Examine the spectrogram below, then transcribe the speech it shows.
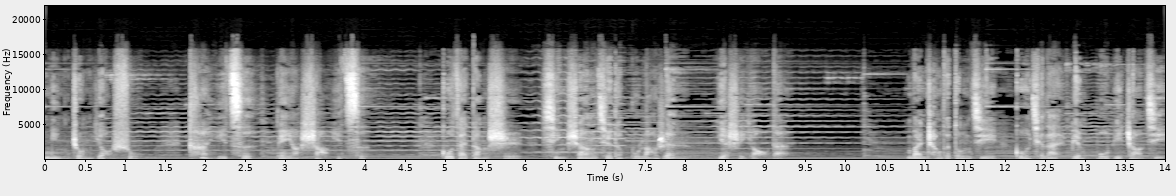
命中有数，看一次便要少一次，故在当时心上觉得不落忍也是有的。漫长的冬季过起来便不必着急，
